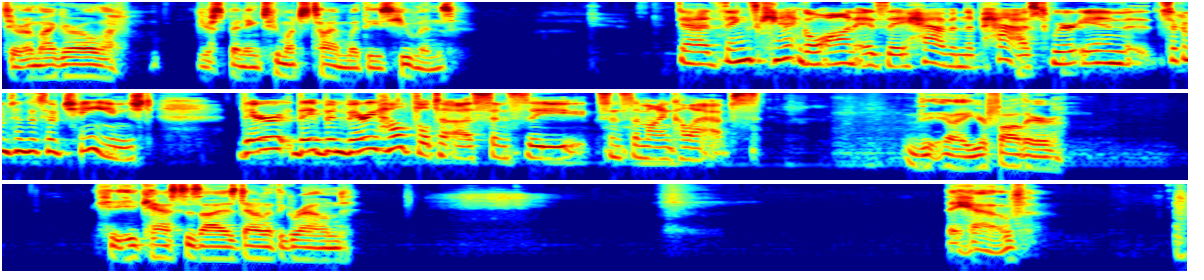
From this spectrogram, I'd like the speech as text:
Tira, my girl, you're spending too much time with these humans. Dad, things can't go on as they have in the past, wherein circumstances have changed. They're they've been very helpful to us since the since the mine collapse. The, uh, your father, he, he cast his eyes down at the ground. They have. I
